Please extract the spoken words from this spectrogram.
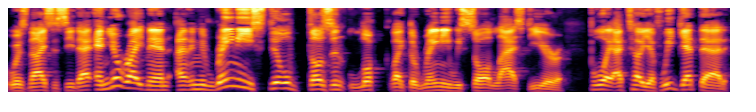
was nice to see that. And you're right, man. I mean, Rainey still doesn't look like the Rainey we saw last year. Boy, I tell you, if we get that,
